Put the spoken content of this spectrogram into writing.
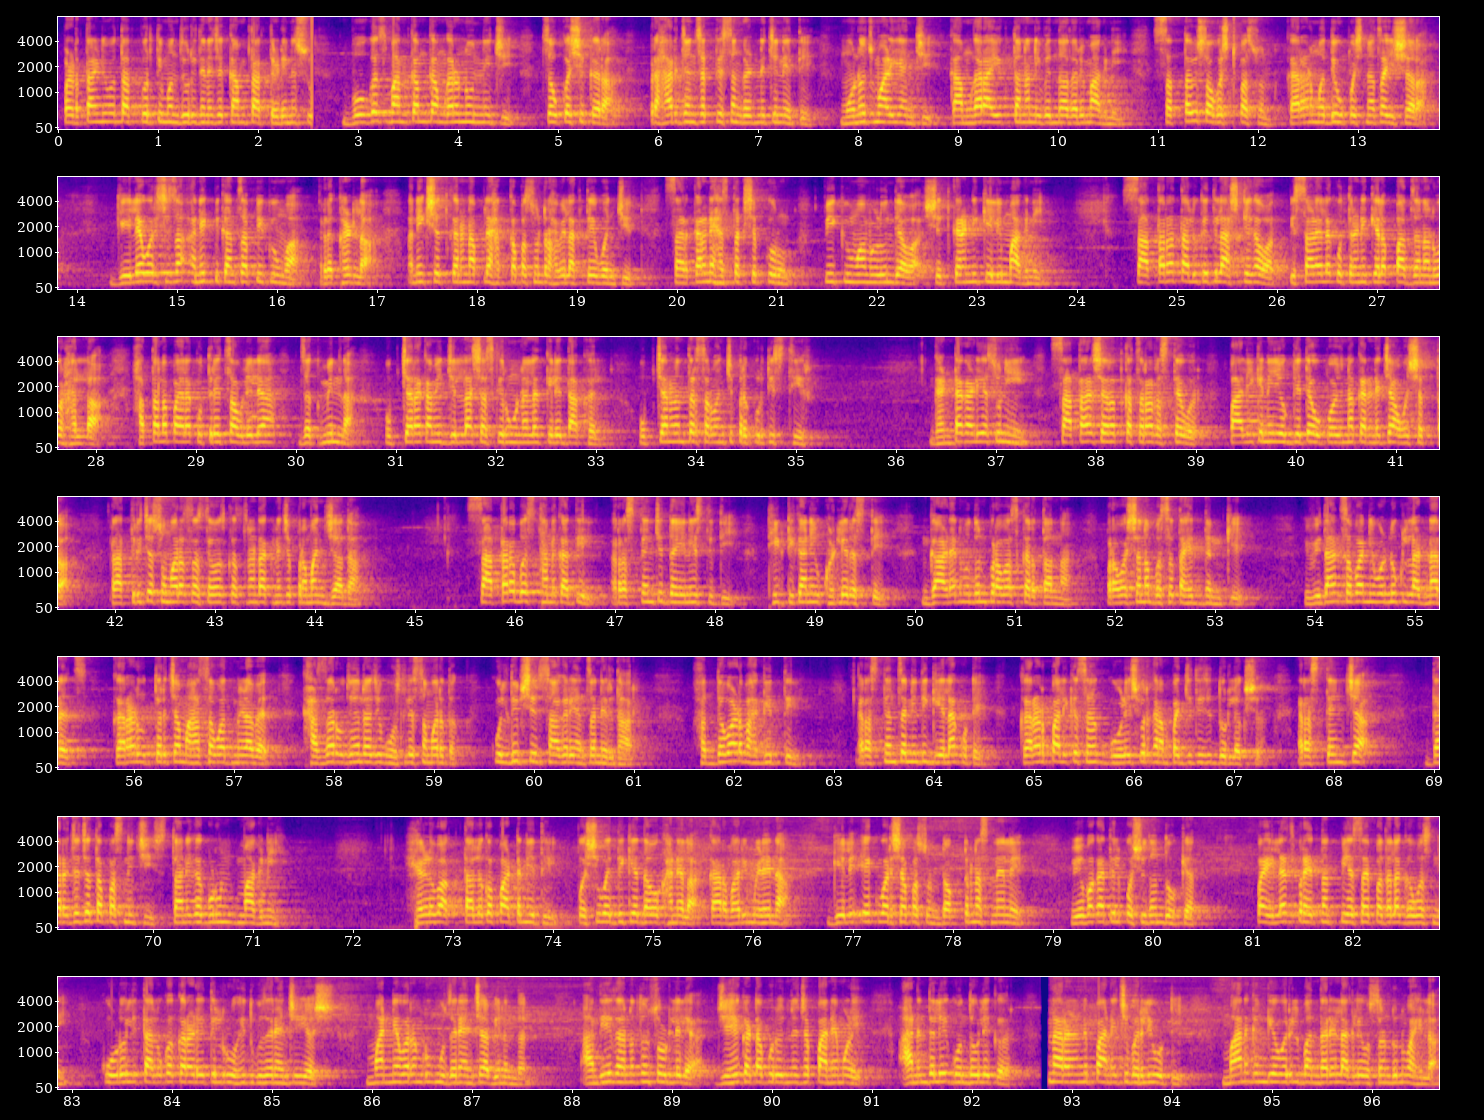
पडताळणी व तात्पुरती मंजुरी देण्याचे काम तातडीने सुरू. बोगस बांधकाम कामगार नोंदणीची चौकशी करा. प्रहार जनशक्ती संघटनेचे नेते मनोज माळी यांची कामगार आयुक्तांना निवेदनाद्वारे मागणी. सत्तावीस ऑगस्टपासून कराडमध्ये उपोषणाचा इशारा. गेल्या वर्षीचा अनेक पिकांचा पीक विमा रखडला. अनेक शेतकऱ्यांना आपल्या हक्कापासून राहावे लागते वंचित. सरकारने हस्तक्षेप करून पीक विमा मिळवून द्यावा शेतकऱ्यांनी केली मागणी. सातारा तालुक्यातील आष्टे गावात पिसाळ्याला कुत्र्याने केला पाच जणांवर हल्ला. हाताला पायाला कुत्रे चावलेल्या जखमींना उपचाराकामी जिल्हा शासकीय रुग्णालयात केले दाखल. उपचारानंतर सर्वांची प्रकृती स्थिर. घंटागाडी असूनही सातारा शहरात कचरा रस्त्यावर पालिकेने योग्य त्या उपाययोजना करण्याची आवश्यकता रात्रीच्या सुमारास रस्त्यावर कचरा टाकण्याचे प्रमाण जादा सातारा बस स्थानकातील रस्त्यांची दयनीय स्थिती ठिकठिकाणी उखडले रस्ते गाड्यांमधून प्रवास करताना प्रवाशांना बसत आहेत दणके. विधानसभा निवडणूक लढणारच कराड उत्तरच्या महासंवाद मेळाव्यात खासदार उदयनराजे भोसले समर्थक कुलदीप क्षीरसागर यांचा निर्धार. हद्दवाड भागेतील रस्त्यांचा निधी गेला कुठे? कराड पालिकेसह गोळेश्वर ग्रामपंचायतीचे दुर्लक्ष. रस्त्यांच्या दर्जाच्या तपासणीची स्थानिकाकडून मागणी हेळवाक तालुका पाटण येथील पशुवैद्यकीय दवाखान्याला कारभारी मिळेना. गेले एक वर्षापासून डॉक्टर नसल्याने विभागातील पशुधन धोक्यात. पहिल्याच प्रयत्नात पी एस आय पदाला गवसणी. कोडोली तालुका कराड येथील रोहित गुजर यांचे यश. मान्यवरांकडून गुजर यांचे अभिनंदन. आंधी धरणातून सोडलेल्या जेहे कटापूर योजनेच्या पाण्यामुळे आनंदले गोंदवलेकर. नारायणाने पाण्याची भरली ओटी. मानगंगेवरील बंधारे लागले ओसंडून वाहिला.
